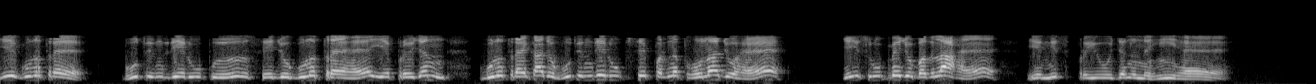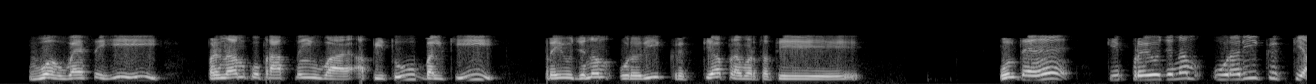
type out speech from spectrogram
ये गुणत्रय, भूत इंद्रिय रूप से जो गुणत्रय है, ये प्रयोजन गुणत्रय का जो भूत इंद्रिय रूप से परिणत होना जो है, ये इस रूप में जो बदला है ये निष्प्रयोजन नहीं है। वह वैसे ही परिणाम को प्राप्त नहीं हुआ है। अपितु बल्कि प्रयोजनम उरी कृत्य प्रवर्तते। बोलते हैं कि प्रयोजनम उरी कृत्य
